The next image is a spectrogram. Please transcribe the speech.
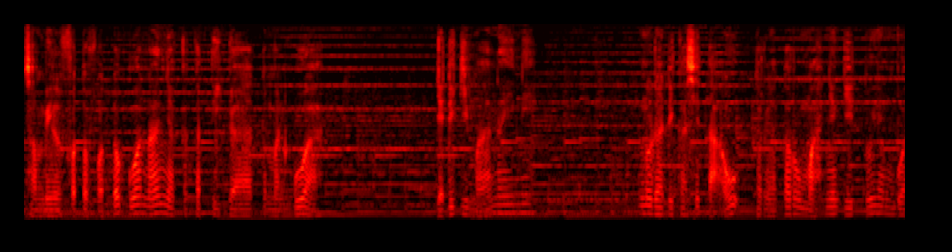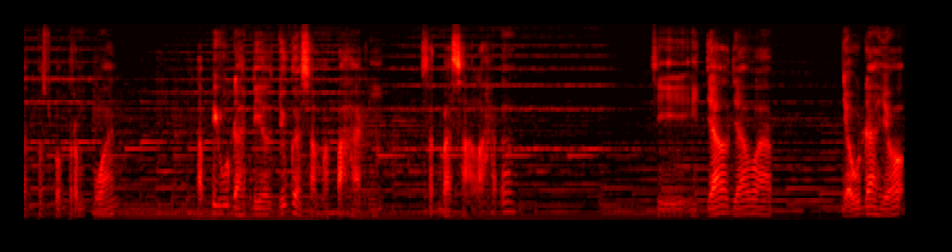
Sambil foto-foto gue nanya ke ketiga teman gue jadi gimana ini? Kan udah dikasih tahu ternyata rumahnya gitu yang buat posko perempuan. Tapi udah deal juga sama Pak Hari serba salah eh. si Ijal jawab ya udah yuk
